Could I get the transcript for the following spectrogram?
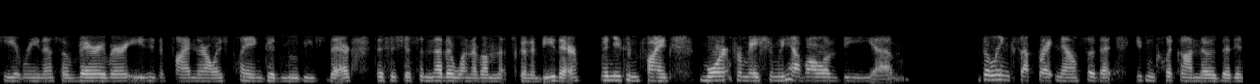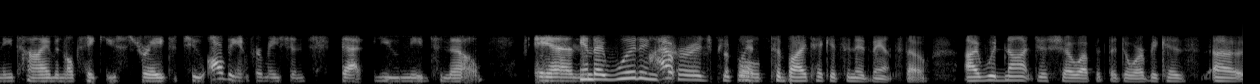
Key Arena, so very, very easy to find. They're always playing good movies there. This is just another one of them that's going to be there. And you can find more information. We have all of the um, the links up right now so that you can click on those at any time and it'll take you straight to all the information that you need to know. And and I would encourage I, people to buy tickets in advance though. I would not just show up at the door because uh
